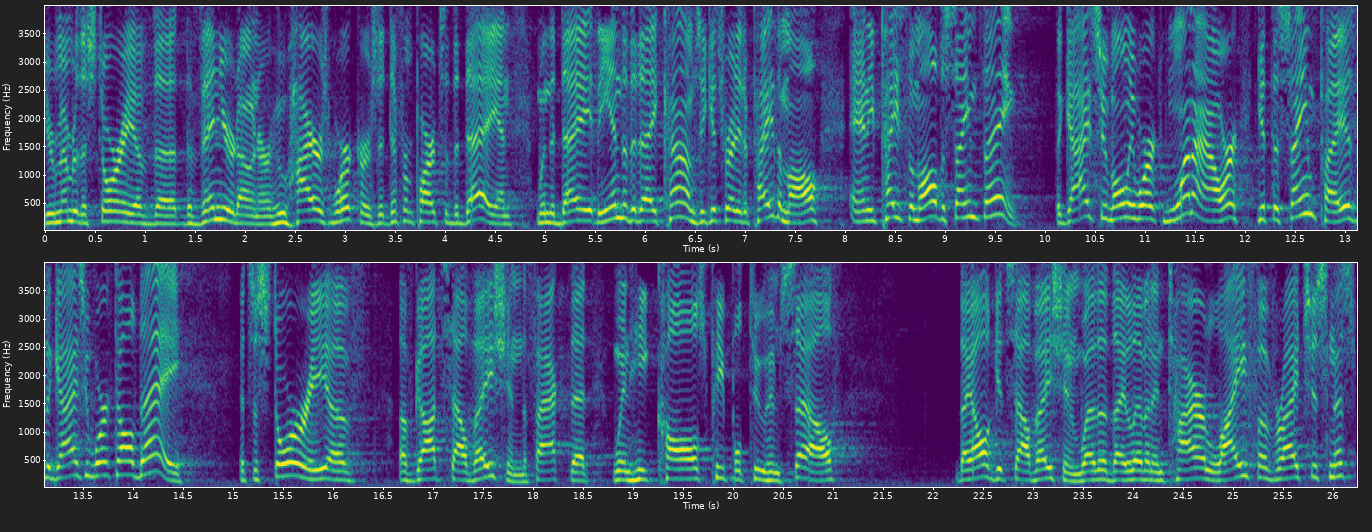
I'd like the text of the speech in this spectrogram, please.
you remember the story of the, the vineyard owner who hires workers at different parts of the day. And when the day, the end of the day comes, he gets ready to pay them all, and he pays them all the same thing. The guys who've only worked one hour get the same pay as the guys who worked all day. It's a story of, of God's salvation. The fact that when he calls people to himself, they all get salvation, whether they live an entire life of righteousness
